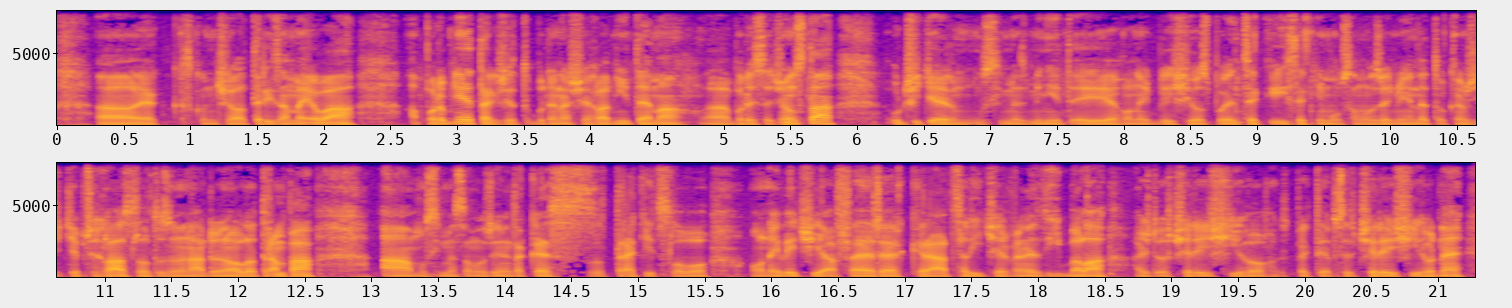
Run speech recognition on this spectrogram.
jak skončila Theresa Mayová a podobně, takže to bude naše hlavní téma Borise Johnsona. Určitě musíme zmínit i jeho nejbližšího spojence, který se k němu samozřejmě hned okamžitě přihlásil, to znamená Donalda Trumpa a musíme samozřejmě také ztratit slovo o největší aféře, která celý červené zíbala až do včerejšího, respektive předvčerejšího dne,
